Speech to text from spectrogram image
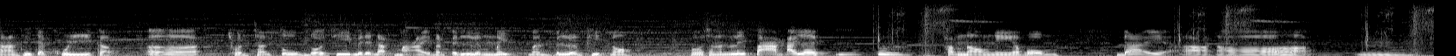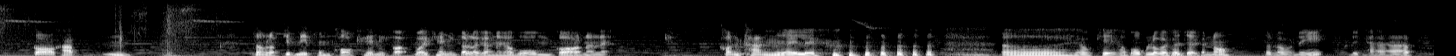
การที่จะคุยกับเอ่อชนชั้นสูงโดยที่ไม่ได้นัดหมายมันเป็นเรื่องไม่มันเป็นเรื่องผิดเนาะเพราะฉะนั้นรีบตามไปเลยทำนองนี้ครับผม ไดอ่าเนาะอืม ก็ครับ อืม สำหรับคลิปนี้ผมขอแค่นี้ก่อนไว้แค่นี้ก่อนแล้วกันนะครับผมก็นั่นแหละ ค่อนข้างเหนื่อยเลย เออโอเคครับผมเราไว้ค่อยเจอกันเนาะสำหรับวันนี้สวัสดีครับ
